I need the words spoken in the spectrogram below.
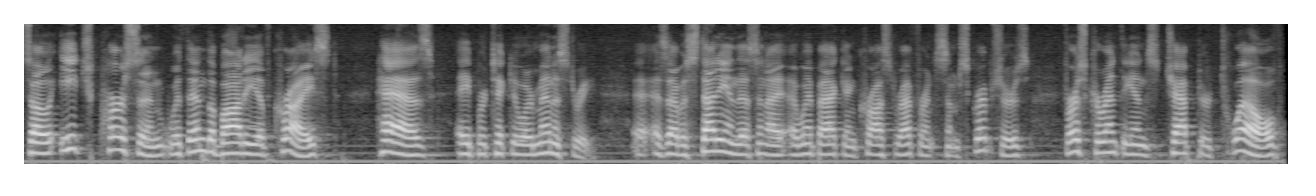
So each person within the body of Christ has a particular ministry as I was studying this and I, I went back and cross referenced some scriptures, 1 Corinthians chapter 12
